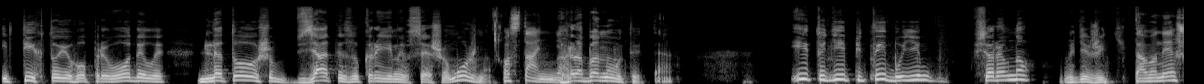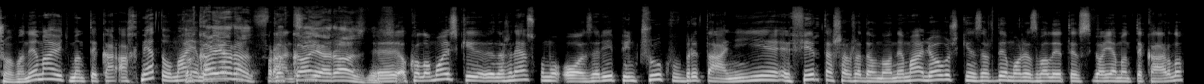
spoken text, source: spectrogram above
і ті, хто його приводили, для того, щоб взяти з України все, що можна, Останнє. грабанути. Так. І тоді піти, бо їм все одно де жити. Та вони що? Вони мають Монте-Карло. Ахметов має Какая, маєток в раз, Франції. какая разниця? Е, Коломойський на Женевському озері, Пінчук в Британії, Фірташа вже давно нема. Льовушкін завжди може звалити в своє Монте-Карло.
